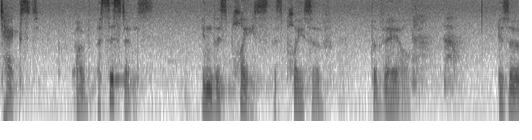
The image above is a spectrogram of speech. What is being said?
text of assistance in this place, this place of the veil, is a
